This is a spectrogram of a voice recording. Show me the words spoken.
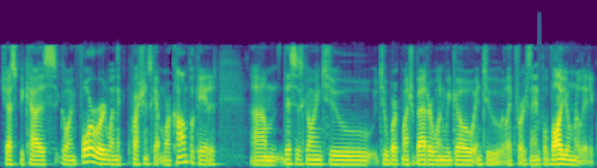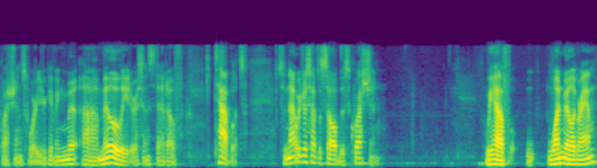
just because going forward when the questions get more complicated um, this is going to to work much better when we go into like for example volume related questions where you're giving uh, milliliters instead of tablets. So now we just have to solve this question. We have one milligram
